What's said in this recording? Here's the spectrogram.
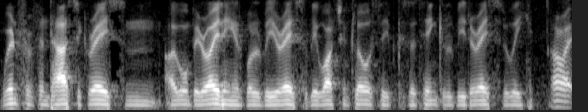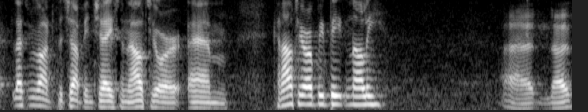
we're in for a fantastic race, and I won't be riding it, but it'll be a race I'll be watching closely because I think it'll be the race of the week. All right, let's move on to the champion chase and Altior. Um, can Altior be beaten, Oli? Uh, no,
